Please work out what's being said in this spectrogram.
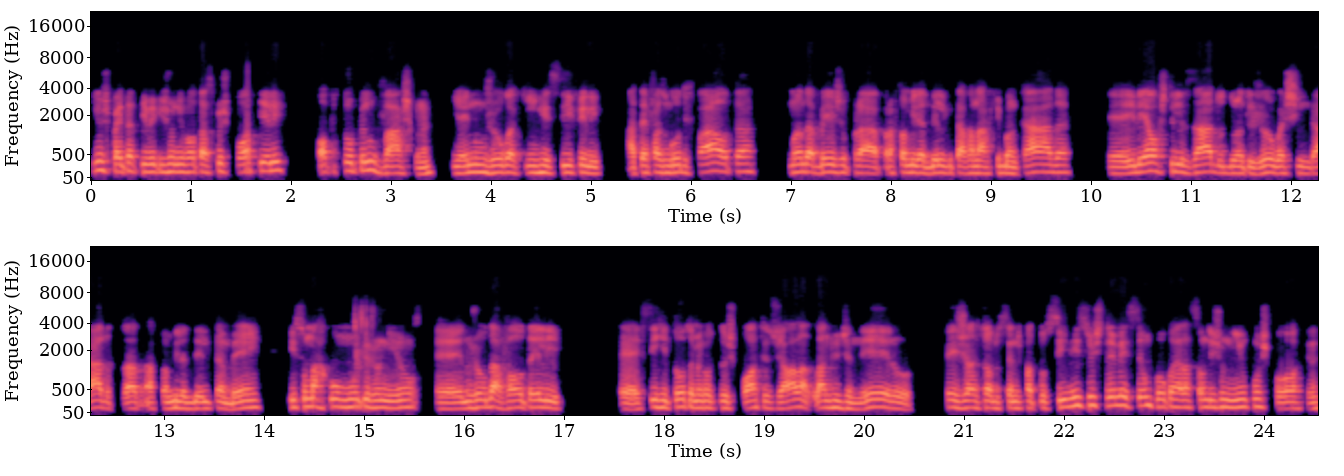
tinha expectativa que o Juninho voltasse para o esporte e ele optou pelo Vasco, né? E aí num jogo aqui em Recife ele até faz um gol de falta, manda beijo para a família dele que estava na arquibancada. É, ele é hostilizado durante o jogo, é xingado, a, a família dele também. Isso marcou muito o Juninho. É, no jogo da volta, ele é, se irritou também com o esporte, já lá, lá, no Rio de Janeiro, fez Jorge obscenos para a torcida, e isso estremeceu um pouco a relação de Juninho com o esporte. Né?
